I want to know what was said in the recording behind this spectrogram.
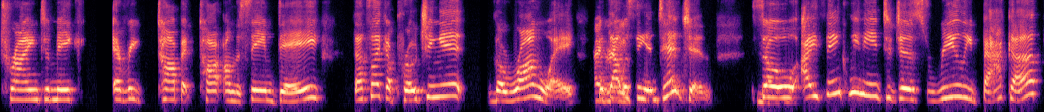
trying to make every topic taught on the same day, that's like approaching it the wrong way. But that was the intention. So I think we need to just really back up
